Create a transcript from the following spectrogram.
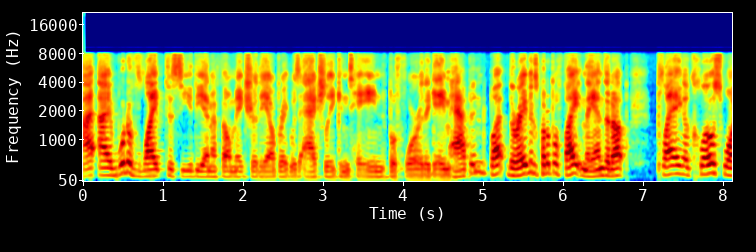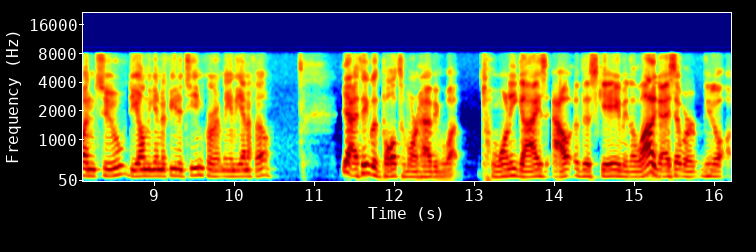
I, I would have liked to see the NFL make sure the outbreak was actually contained before the game happened, but the Ravens put up a fight and they ended up playing a close one to the only undefeated team currently in the NFL. Yeah, I think with Baltimore having what 20 guys out of this game and a lot of guys that were, you know,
